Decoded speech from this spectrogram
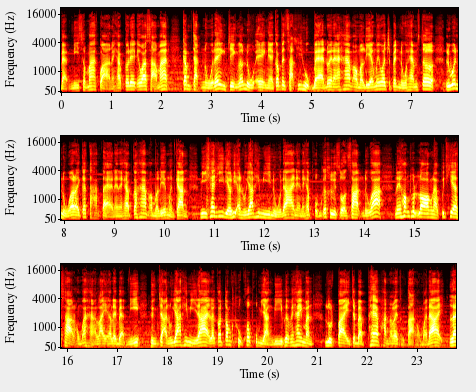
แบบนี้ซะมากกว่านะครับก็เรียกได้ว่าสามารถกำจัดหนูได้จริง ๆ แล้วหนูเองเนี่ยก็เป็นสัตว์ที่ถูกแบนด้วยนะห้ามเอามาเลี้ยงไม่ว่าจะเป็นหนูแฮมสเตอร์ หรือว่าหนูอะไรก็ตามแต่เนี่ยนะครับก็ห้ามเอามาเลี้ยงเหมือนกัน มีแค่ที่เดียวที่อนุญาตให้มีหนูได้เนี่ยนะครับผมก็คือสวนสัตว์หรือว่าในห้องทดลองแลบวิทยาศาสตร์ของมหาลัยอะไรแบบนี้ ถึงจะอนุญาตให้มีได้ แล้วก็ต้องถูกควบคุมอย่างดี เพื่อไม่ให้มันหลุดไปจะแบบแพร่พันธุ์อะไรต่างๆ ออกมาได้ และ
